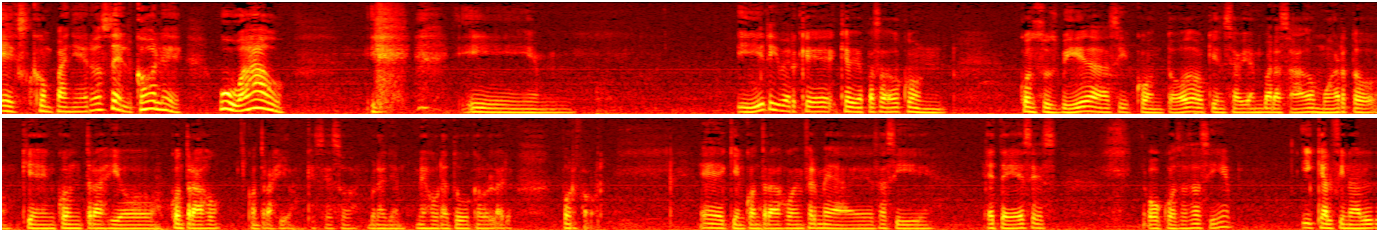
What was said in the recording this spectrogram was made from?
ex compañeros del cole. ¡Wow! Y, y ir y ver qué, qué había pasado con, con sus vidas y con todo, quien se había embarazado, muerto, quien contrajo, contrajo, contrajo, ¿qué es eso, Brian? Mejora tu vocabulario, por favor. Eh, quien contrajo enfermedades así, ETS o cosas así, y que al final,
